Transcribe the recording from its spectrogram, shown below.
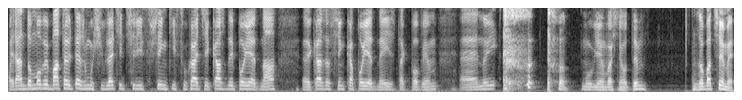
Randomowy battle też musi wlecieć, czyli skrzynki, słuchajcie, każdy po jedna, e, każda skrzynka po jednej, że tak powiem. E, no i mówiłem właśnie o tym. Zobaczymy.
